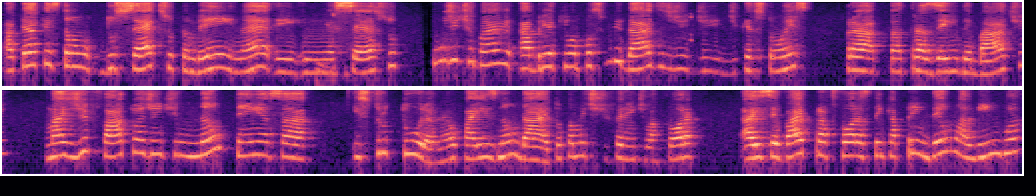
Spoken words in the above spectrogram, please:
até a questão do sexo também, né? Em, em excesso. Então a gente vai abrir aqui uma possibilidade de, de, de questões para trazer em debate, mas de fato a gente não tem essa estrutura, né? O país não dá, é totalmente diferente lá fora. Aí você vai para fora, você tem que aprender uma língua,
